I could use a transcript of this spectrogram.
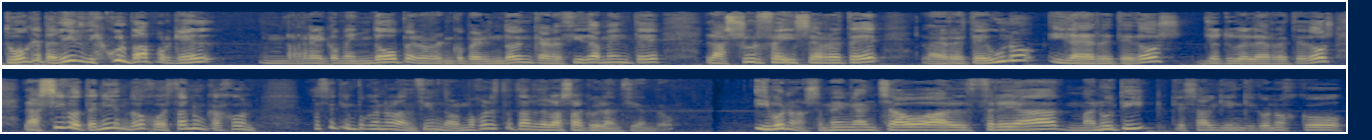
tuvo que pedir disculpas porque él recomendó, pero recomendó encarecidamente la Surface RT, la RT1 y la RT2. Yo tuve la RT2, la sigo teniendo, ojo, está en un cajón. Hace tiempo que no la enciendo, a lo mejor esta tarde la saco y la enciendo. Y bueno, se me ha enganchado al Thread Manuti, que es alguien que conozco,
